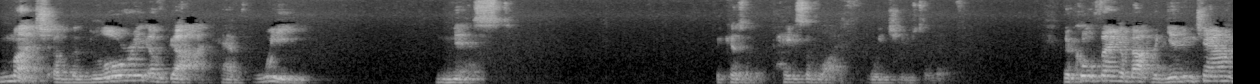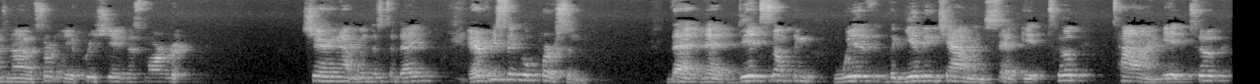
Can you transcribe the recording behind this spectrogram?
much of the glory of God have we missed because of the pace of life we choose to live? The cool thing about the giving challenge, and I certainly appreciate Miss Margaret sharing that with us today, every single person that, that did something with the giving challenge said it took time, it took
